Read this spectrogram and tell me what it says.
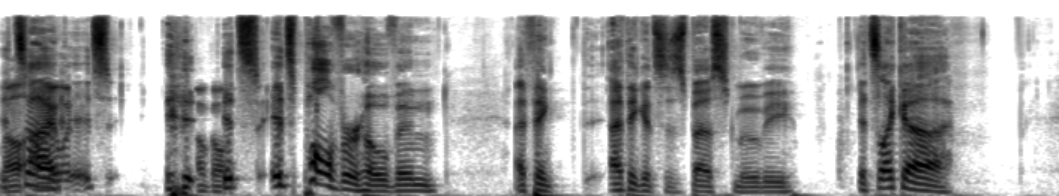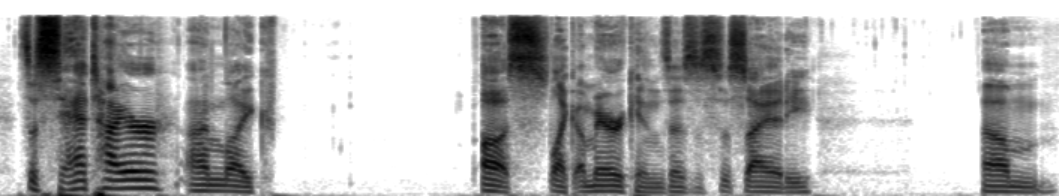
Well, it's uh, would- it's Oh, go on. it's it's Paul Verhoeven. I think I think it's his best movie. It's like a it's a satire on like us, like Americans as a society. Um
